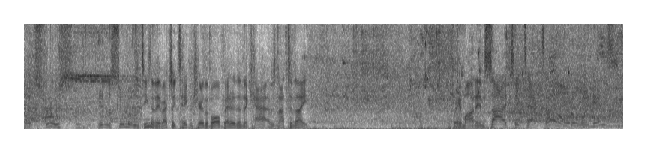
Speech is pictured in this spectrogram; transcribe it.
But Strus didn't assume it was Season, they've actually taken care of the ball better than the Cavs. Not tonight. Draymond inside, tic-tac-toe to Wiggins.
